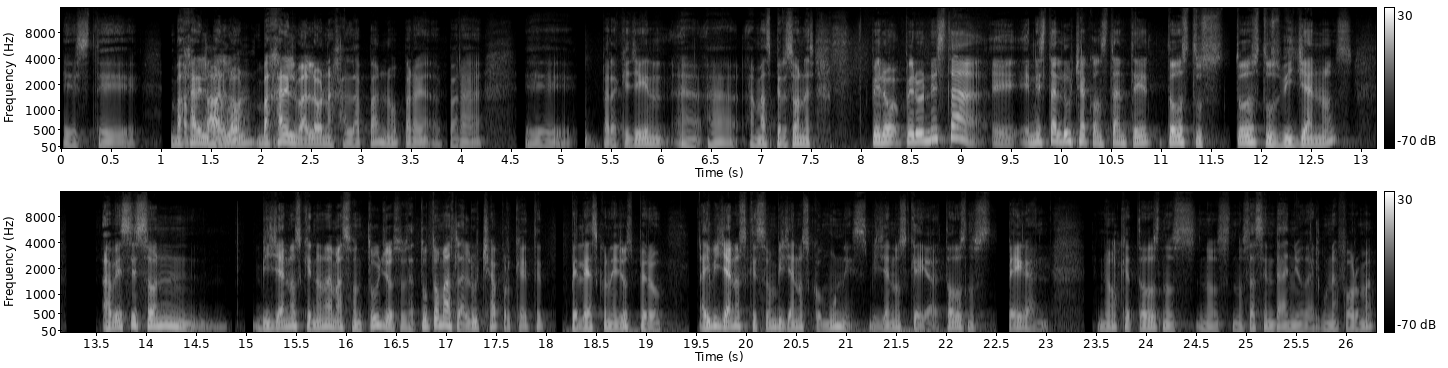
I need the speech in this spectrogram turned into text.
este bajar el balón, bajar el balón a Jalapa, ¿no? Para, para, eh, para que lleguen a, más personas. Pero, pero en, esta, eh, en esta lucha constante, todos tus, todos tus villanos a veces son villanos que no nada más son tuyos. O sea, tú tomas la lucha porque te peleas con ellos, pero hay villanos que son villanos comunes, villanos que a todos nos pegan, ¿no? Que a todos nos, nos, nos hacen daño de alguna forma.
